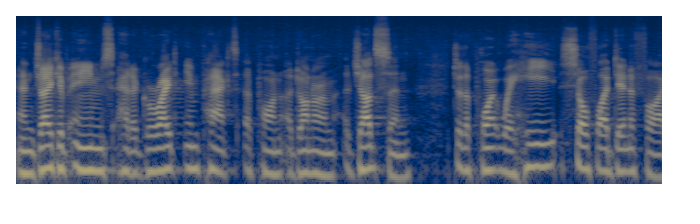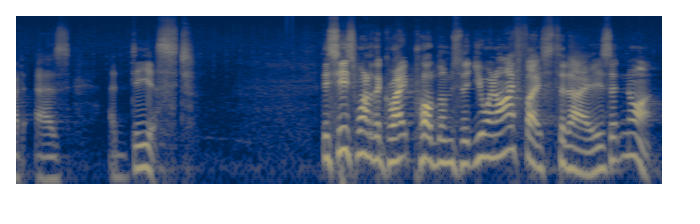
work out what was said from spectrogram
And Jacob Eames had a great impact upon Adoniram Judson to the point where he self identified as a deist. This is one of the great problems that you and I face today, is it not?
